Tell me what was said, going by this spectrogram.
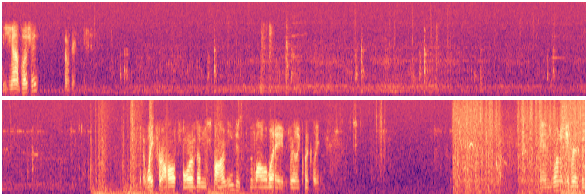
Did you not push it? Okay. Yeah, wait for all four them to spawn. You just them all away really quickly. And you want to get rid of this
